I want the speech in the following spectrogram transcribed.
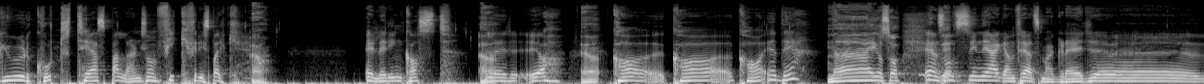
gulkort til spilleren som fikk frispark. Ja. Eller innkast. Ja. Eller Ja. Ja. Hva, hva, hva er det? Nei, altså En sånn sin egen fredsmegler øh,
